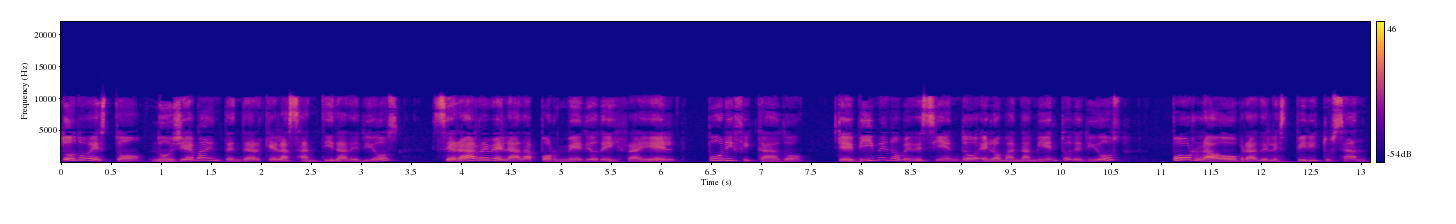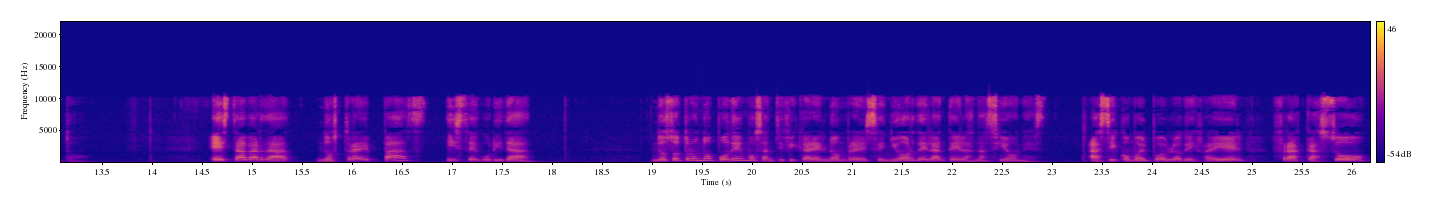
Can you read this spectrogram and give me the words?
todo esto nos lleva a entender que la santidad de Dios será revelada por medio de Israel purificado, que viven obedeciendo en los mandamientos de Dios por la obra del Espíritu Santo. Esta verdad nos trae paz y seguridad. Nosotros no podemos santificar el nombre del Señor delante de las naciones, así como el pueblo de Israel fracasó.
